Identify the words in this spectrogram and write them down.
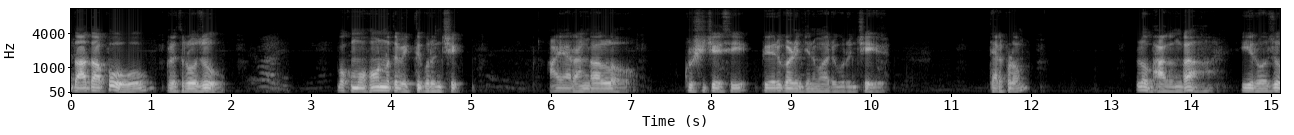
దాదాపు ప్రతిరోజు ఒక మహోన్నత వ్యక్తి గురించి ఆయా రంగాల్లో కృషి చేసి పేరు గడించిన వారి గురించి తెలపడంలో భాగంగా ఈరోజు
